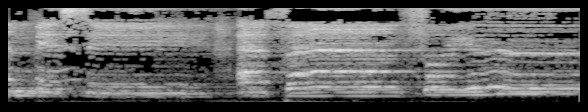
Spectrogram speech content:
NBC FM for you.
